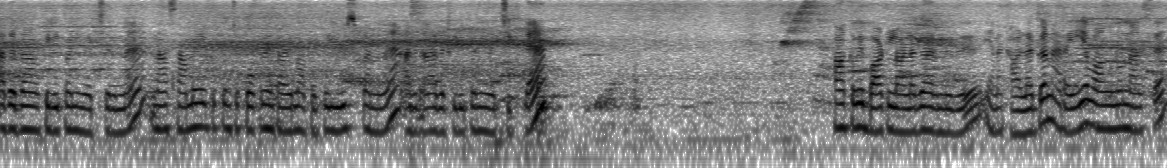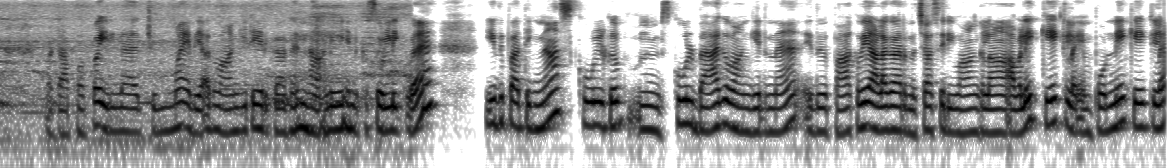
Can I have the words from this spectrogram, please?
அதை தான் ஃபில் பண்ணி வச்சுருந்தேன் நான் சமையலுக்கு கொஞ்சம் கோகோனட் ஆயிலும் அப்பப்போ யூஸ் பண்ணுவேன். அதனால் அதை ஃபில் பண்ணி வச்சுக்கிட்டேன். பார்க்கவே பாட்டில் அழகாக இருந்தது. எனக்கு அழகாக நிறைய வாங்கணும்னு ஆசை. பட் அப்பப்போ இல்லை சும்மா எதையாவது வாங்கிட்டே இருக்காதுன்னு நானே எனக்கு சொல்லிக்குவேன். இது பார்த்தீங்கன்னா, ஸ்கூலுக்கு ஸ்கூல் பேக் வாங்கியிருந்தேன். இது பார்க்கவே அழகாக இருந்துச்சா, சரி வாங்கலாம். அவளே கேட்கல. என் பொண்ணே கேட்கல.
